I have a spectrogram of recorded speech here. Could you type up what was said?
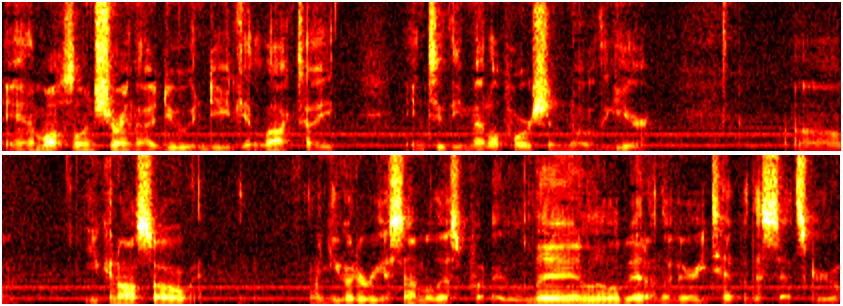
And I'm also ensuring that I do indeed get Loctite into the metal portion of the gear. Um, you can also, when you go to reassemble this, put a little, little bit on the very tip of the set screw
